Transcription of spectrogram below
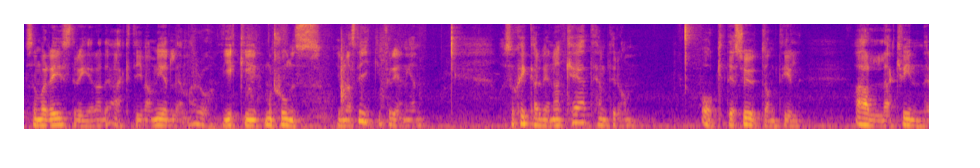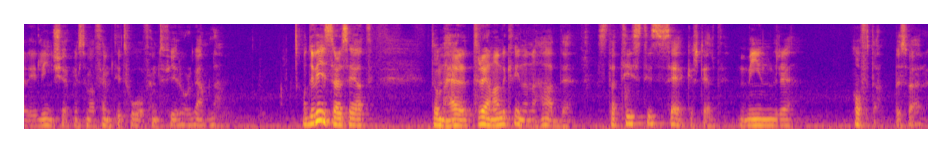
som var registrerade aktiva medlemmar och gick i motionsgymnastik i föreningen. Och så skickade vi en enkät hem till dem och dessutom till alla kvinnor i Linköping som var 52 och 54 år gamla. Och det visade sig att de här tränande kvinnorna hade statistiskt säkerställt mindre ofta besvär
